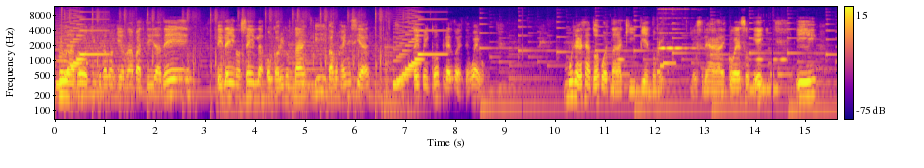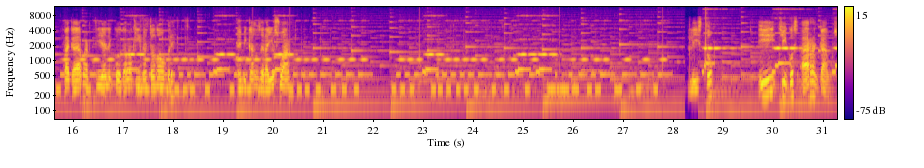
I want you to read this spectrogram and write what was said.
Muy buenas a todos chicos, estamos aquí en una partida de The Legend of Zelda Ocarina of Time y vamos a iniciar gameplay completo de este juego. Muchas gracias a todos por estar aquí viéndome, les, les agradezco eso. Y, y para cada partida le colocamos aquí nuestro nombre, en mi caso será Joshua. Listo. Y chicos, arrancamos.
